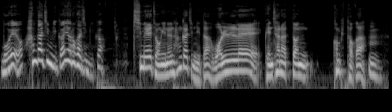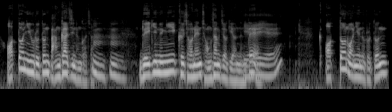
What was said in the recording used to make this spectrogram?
뭐예요? 한 가지입니까? 여러 가지입니까? 치매 정의는 한 가지입니다. 원래 괜찮았던 컴퓨터가 음. 어떤 이유로든 망가지는 거죠. 음, 음. 뇌 기능이 그 전엔 정상적이었는데 예, 예. 어떤 원인으로든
